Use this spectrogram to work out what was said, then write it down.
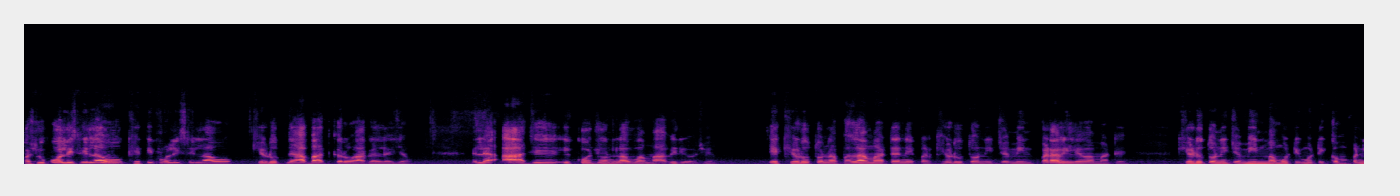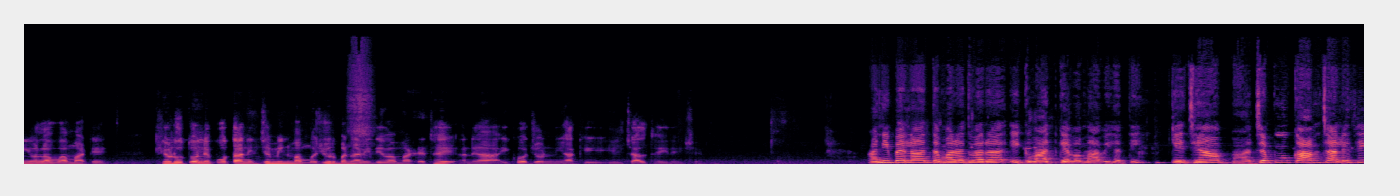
પશુ પોલિસી લાવો ખેતી પોલિસી લાવો ખેડૂતને આબાદ કરો આગળ લઈ જાઓ. એટલે આ જે ઇકોઝોન લાવવામાં આવી રહ્યો છે એ ખેડૂતોના ભલા માટે નહીં પણ ખેડૂતોની જમીન પડાવી લેવા માટે ખેડૂતોની જમીનમાં મોટી મોટી કંપનીઓ લાવવા માટે ખેડૂતોને પોતાની જમીનમાં મજૂર બનાવી દેવા માટે થઈ અને આ ઇકોઝોનની આખી હિલચાલ થઈ રહી છે. આની પહેલા તમારા દ્વારા એક વાત કહેવામાં આવી હતી કે જ્યાં ભાજપનું કામ ચાલે છે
